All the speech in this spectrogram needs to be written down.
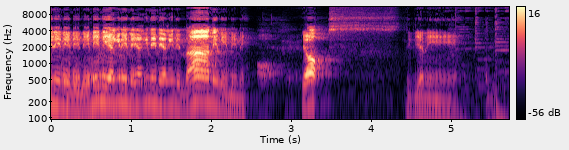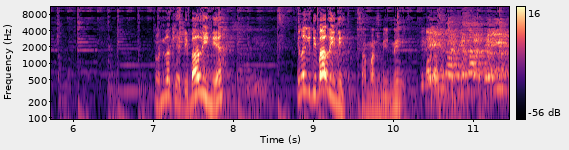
nih, nih, nih, nih, nih, nih, yang ini nih, yang ini nih, yang ini. Nah, nih, nih, nih, nih. Yoks. Ini dia nih. Oh, ini lagi di Bali nih ya? Ini lagi di Bali nih. Taman Mini. Gedein.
